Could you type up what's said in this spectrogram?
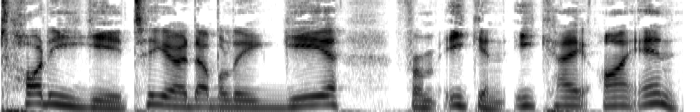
Toddy Gear T O W gear from Ekin E K I N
